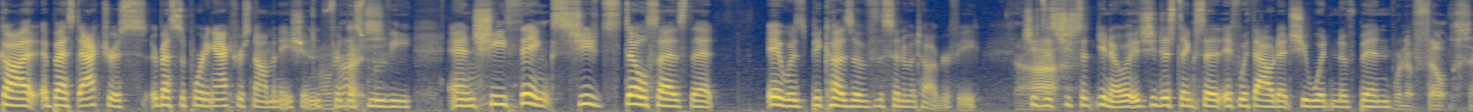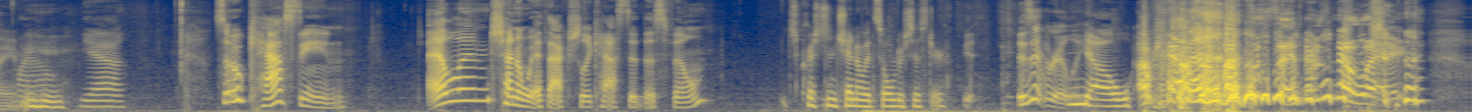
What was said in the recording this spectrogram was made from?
got a best actress or best supporting actress nomination oh, for nice. this movie and she thinks she still says that it was because of the cinematography she just she ah. said you know she just thinks that if without it she wouldn't have been wouldn't have felt the same Wow. Mm-hmm. Yeah. So casting. Ellen Chenoweth actually casted this film. it's Kristin Chenoweth's older sister Is it really? no Okay, I was about to say there's no way.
